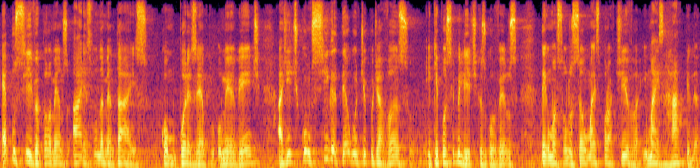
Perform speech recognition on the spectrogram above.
é possível, pelo menos, áreas fundamentais, como, por exemplo, o meio ambiente, a gente consiga ter algum tipo de avanço e que possibilite que os governos tenham uma solução mais proativa e mais rápida?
